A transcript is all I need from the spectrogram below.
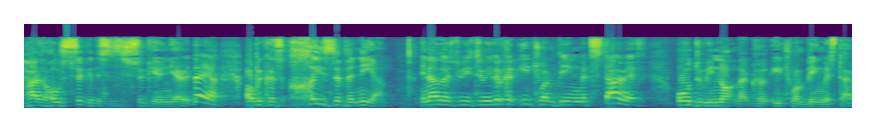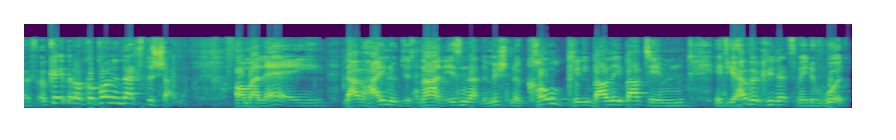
has a whole sukkah. This is a sukkah in Yeridea, or because chayzavaniya. In other words, do we, do we look at each one being mitzaref, or do we not look at each one being mitzaref? Okay, but Al that's the shaila. Amalei, lav hainu disnan, isn't that the Mishnah? Kol kli bale batim. If you have a kli that's made of wood,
